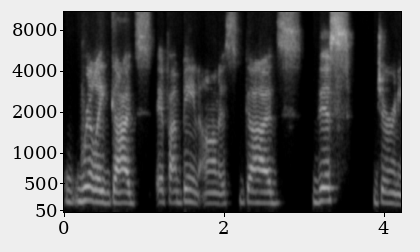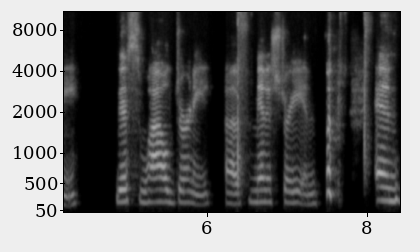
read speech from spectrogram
really god's if i'm being honest god's this journey this wild journey of ministry and and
